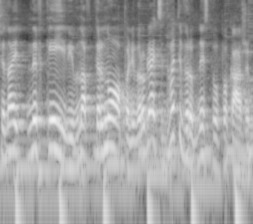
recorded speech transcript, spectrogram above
чи навіть не в Києві, вона в Тернополі виробляється. Давайте виробництво покажемо.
